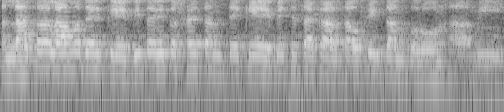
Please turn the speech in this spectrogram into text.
আল্লাহ তালা আমাদেরকে বিতাড়িত শয়তান থেকে বেঁচে থাকার তৌফিক দান করুন, আমিন।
